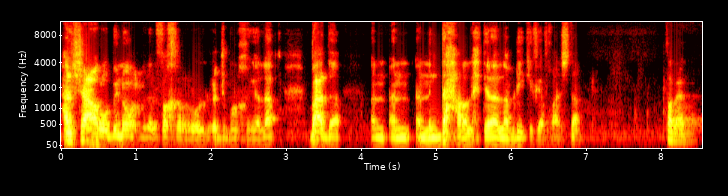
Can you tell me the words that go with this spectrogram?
هل شعروا بنوع من الفخر والعجب والخيلاء بعد ان ان أن اندحر الاحتلال الأمريكي في أفغانستان؟ طبعا.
